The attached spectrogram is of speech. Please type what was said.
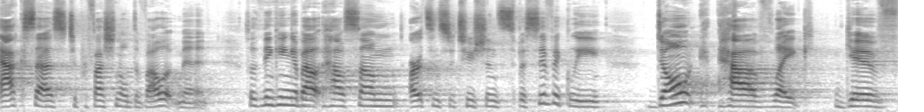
access to professional development. So thinking about how some arts institutions specifically don't have like give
